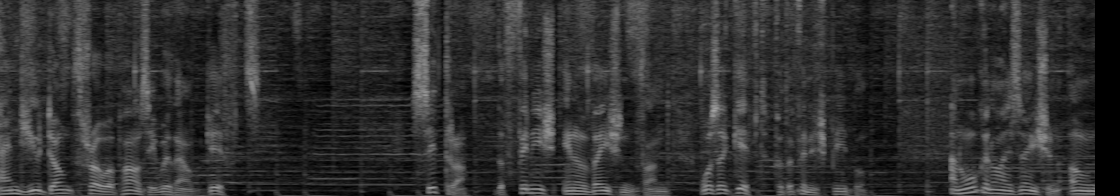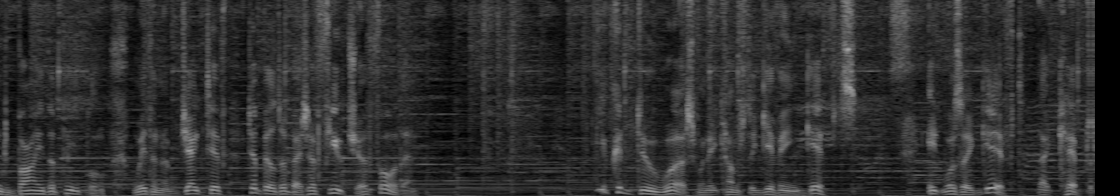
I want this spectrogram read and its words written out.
And you don't throw a party without gifts. Sitra, the Finnish Innovation Fund, was a gift for the Finnish people. An organisation owned by the people with an objective to build a better future for them. You could do worse when it comes to giving gifts. It was a gift that kept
